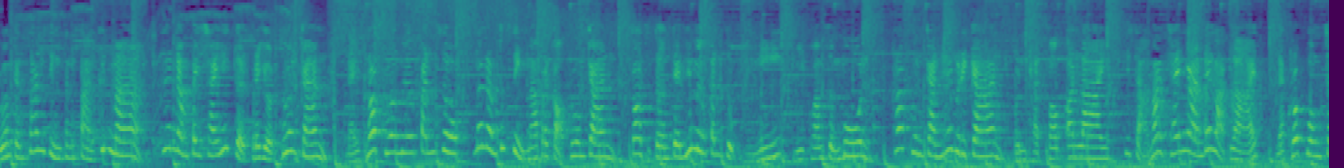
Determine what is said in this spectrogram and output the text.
ร่วมกันสร้างสิ่งต่างๆ ขึ้นมา เพื่อนำไปใช้ให้เกิดประโยชน์ร่วมกัน ในครอบครัวเมืองปันสุขเมื่อนำทุกสิ่งมาประกอบรวมกัน ก็จะเติมเต็มให้เมืองปันสุขแห่งนี้ มีความสมบูรณ์ ครอบคลุมกันให้บริการบนแพลตฟอร์มออนไลน์ ที่สามารถใช้งานได้หลากหลาย และครบวงจ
